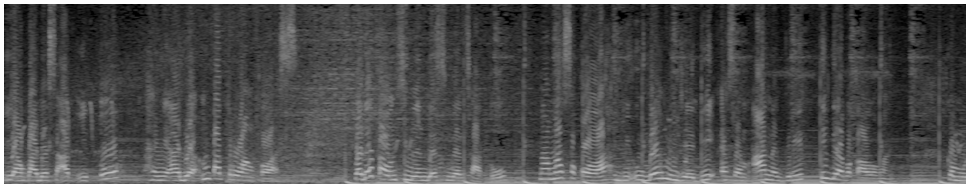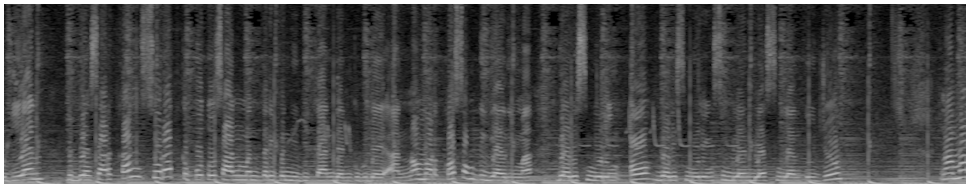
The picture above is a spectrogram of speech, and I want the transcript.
yang pada saat itu hanya ada empat ruang kelas. Pada tahun 1991, nama sekolah diubah menjadi SMA Negeri 3 Pekalongan. Kemudian, berdasarkan surat keputusan Menteri Pendidikan dan Kebudayaan nomor 035 garis miring O garis miring 1997 Nama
